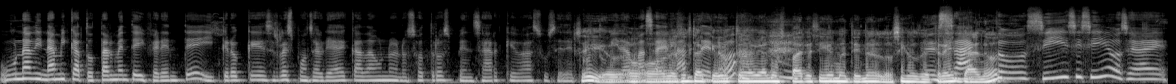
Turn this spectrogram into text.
una dinámica totalmente diferente y creo que es responsabilidad de cada uno de nosotros pensar qué va a suceder con tu vida más adelante. Resulta que hoy todavía los padres siguen manteniendo a los hijos de 30, ¿no? Sí, sí, sí, o sea,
